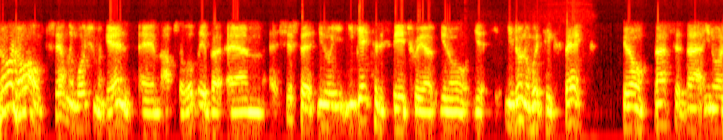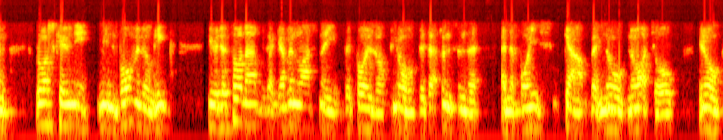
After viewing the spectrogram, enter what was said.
No, no, I'll certainly watch them again. Um, absolutely, but um, it's just that you know you, you, get to the stage where you know you, you don't know what to expect. You know that's it. That you know in Ross County, I mean the bottom of the league, you would have thought that was a given last night because of you know the difference in the in the points gap. But no, not at all. You know,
